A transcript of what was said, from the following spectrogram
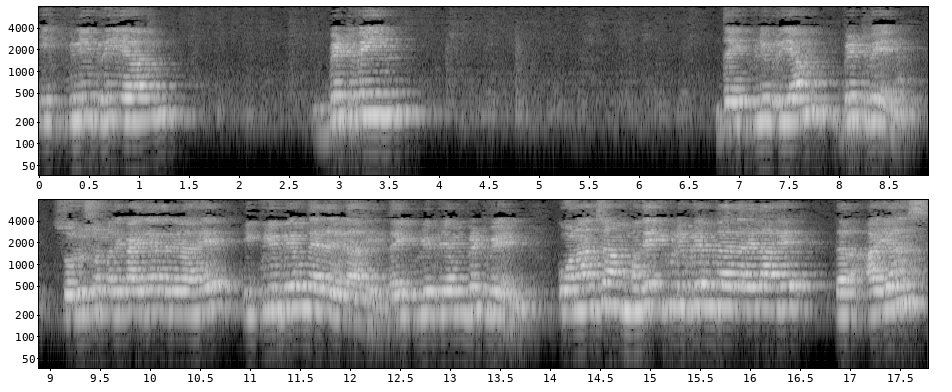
equilibrium between the equilibrium between सोल्युशनमध्ये काय तयार झालेलं आहे? इक्विलिब्रियम तयार झालेला आहे. द इक्विलिब्रियम बिटवीन कोणाच्या मध्ये इक्विलिब्रियम तयार झालेला आहे? तर आयन्स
